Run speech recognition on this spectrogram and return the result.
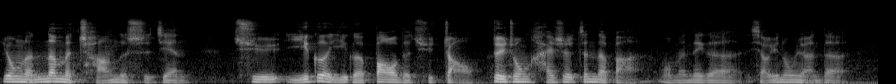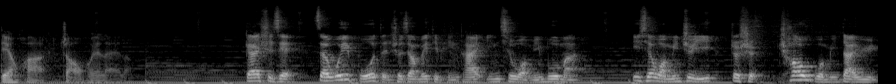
用了那么长的时间，去一个一个包的去找，最终还是真的把我们那个小运动员的电话找回来了。该事件在微博等社交媒体平台引起网民不满，一些网民质疑这是超国民待遇。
